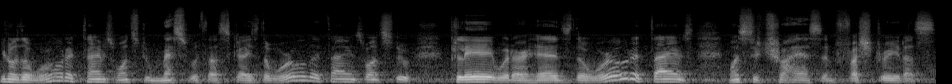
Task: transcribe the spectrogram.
you know, the world at times wants to mess with us, guys. The world at times wants to play with our heads. The world at times wants to try us and frustrate us.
